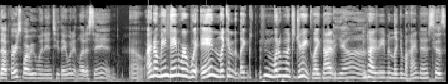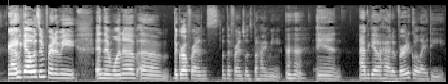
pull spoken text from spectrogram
that first bar we went into, they wouldn't let us in. Oh, I know. Me and Dane were w- in looking like, hmm, what do we want to drink? Like not, Yeah. not even looking behind us. because Abigail was in front of me, and then one of um, the girlfriends of the friends was behind me, Uh-huh. and Abigail had a vertical ID,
